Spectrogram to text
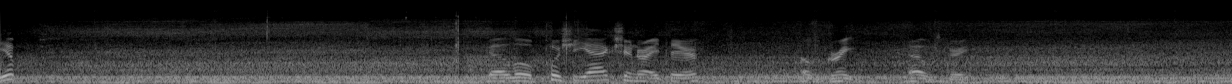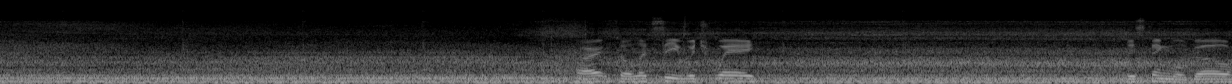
Yep. Got a little pushy action right there. That was great. That was great. All right, so let's see which way this thing will go.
